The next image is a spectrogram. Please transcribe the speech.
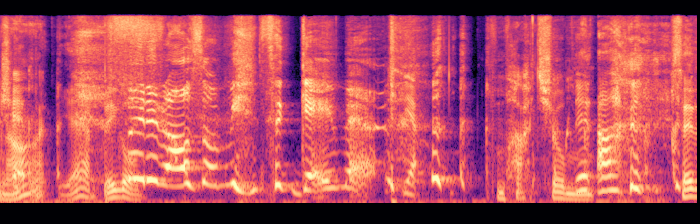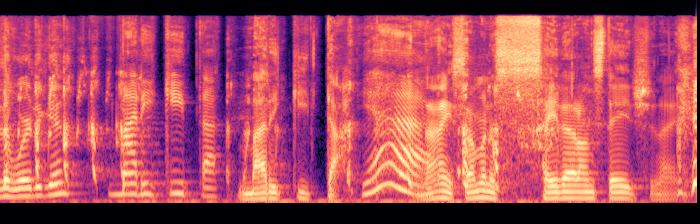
chip. Not. Yeah, big old it also means a gay man. Yeah. macho. Uh, Say the word again. mariquita. Mariquita. Yeah. Nice. I'm gonna say that on stage tonight. Do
